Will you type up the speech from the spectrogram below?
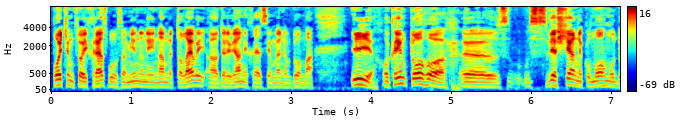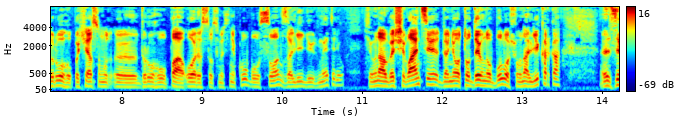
Потім той хрест був замінений на металевий, а дерев'яний хрест є в мене вдома. І окрім того, е, священнику моєму другу, почесному е, другу УПА Оресту Смісняку був сон за Лідію Дмитрів, що вона в вишиванці. Для нього то дивно було, що вона лікарка е, е,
